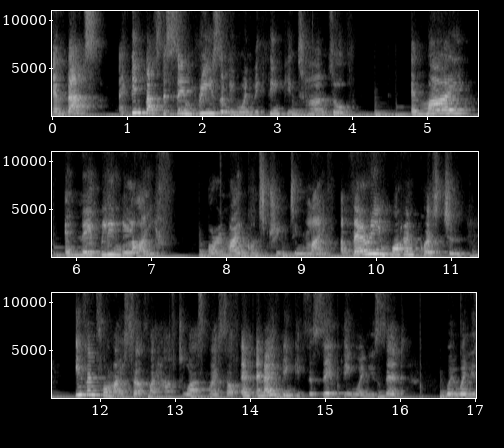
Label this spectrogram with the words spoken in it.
And that's I think that's the same reasoning when we think in terms of am I enabling life or am I constricting life? A very important question even for myself, I have to ask myself, and, and I think it's the same thing when you said, when you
